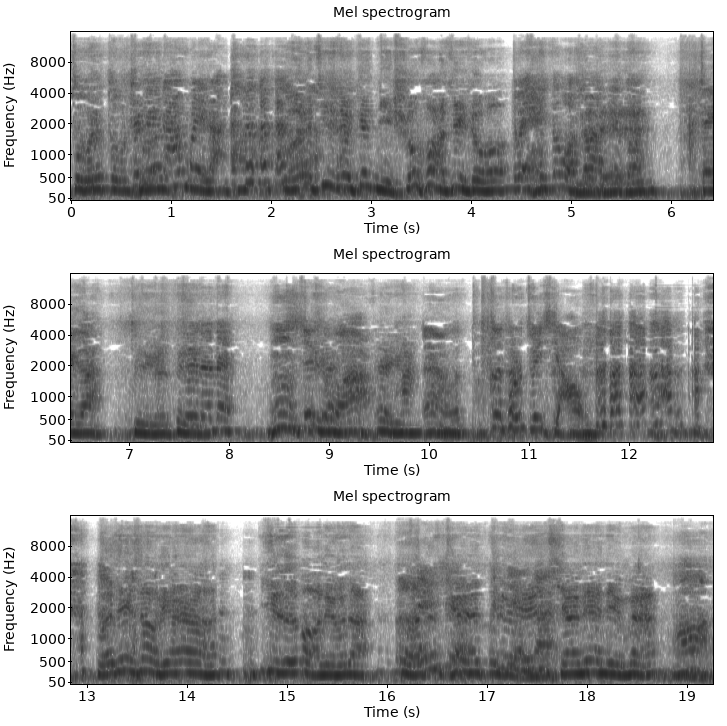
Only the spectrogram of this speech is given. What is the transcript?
主主持那大会的。我记得跟你说话这种。对，跟我说话。这个。这个。对对对。嗯，这是我，嗯，我个头最小。我这照片啊，一直保留着，真是不简单。想念你们啊！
